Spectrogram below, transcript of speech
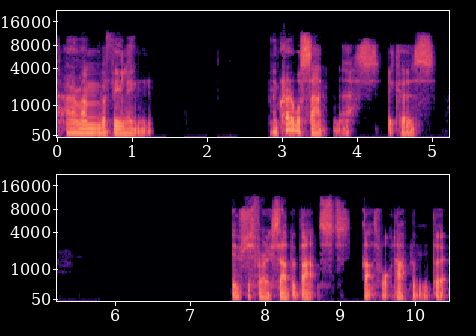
And I remember feeling an incredible sadness because it was just very sad that that's that's what happened. That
